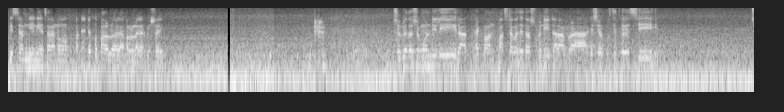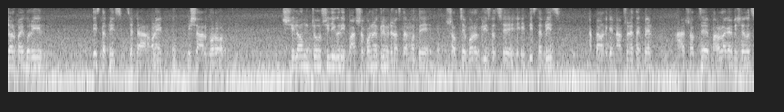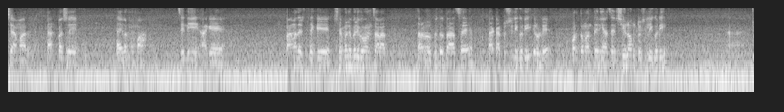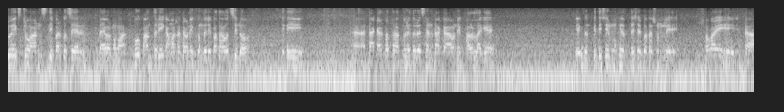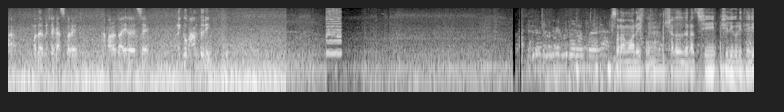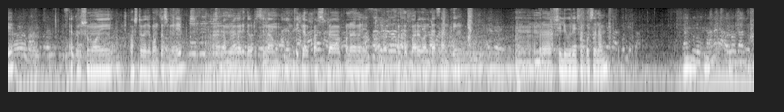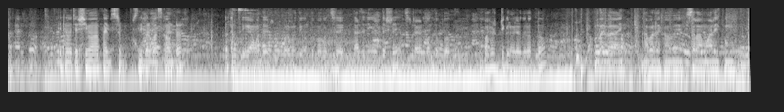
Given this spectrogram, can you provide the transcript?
বিশ্রাম নিয়ে নিয়ে চালানো মানে এটা খুব ভালো লাগা, ভালো লাগার বিষয়। সুপ্রিয় দর্শক মন্ডলী, রাত এখন পাঁচটা বাজে দশ মিনিট, আর আমরা এসে উপস্থিত হয়েছি জলপাইগুড়ির তিস্তা ব্রিজ যেটা অনেক বিশাল, বড় শিলং টু শিলিগুড়ি পাঁচশো পনেরো কিলোমিটার রাস্তার মধ্যে সবচেয়ে বড় ব্রিজ হচ্ছে এই তিস্তা ব্রিজ আপনারা অনেকে নাম শুনে থাকবেন। আর সবচেয়ে ভালো লাগার বিষয় হচ্ছে আমার ডান পাশে ড্রাইভার মামা, যিনি আগে বাংলাদেশ থেকে শ্যামলী পরিবহন চালা চালানোর অভিজ্ঞতা আছে ঢাকা টু শিলিগুড়ি রোডে বর্তমান তিনি আছেন Shillong to Siliguri. Two X two one sleeper কোচের ড্রাইভার মামা। খুব আন্তরিক, আমার সাথে অনেকক্ষণ ধরে কথা হচ্ছিল। তিনি ঢাকার কথা তুলে ধরেছেন, ঢাকা অনেক ভালো লাগে। একজন বিদেশির মুখে দেশের কথা শুনলে সবাই একটা মজার বিষয়ে কাজ করে। আমারও তাই হয়েছে। উনি খুব আন্তরিক। আসসালামু আলাইকুম। স্বাগত জানাচ্ছি শিলিগুড়ি থেকে। এখন সময় পাঁচটা বাজে পঞ্চাশ মিনিট। আর আমরা গাড়িতে উঠেছিলাম বিকাল পাঁচটা পনেরো মিনিট, অর্থাৎ বারো ঘণ্টা সামথিং আমরা শিলিগুড়ি এসে পৌঁছালাম। এটা হচ্ছে Seema five star sleeper bus counter এখান থেকে আমাদের পরবর্তী গন্তব্য হচ্ছে দার্জিলিং এর উদ্দেশ্যে গন্তব্য বাষট্টি কিলোমিটার দূরত্ব। বাই বাই আবার দেখা হবে। সালামু আলাইকুম।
